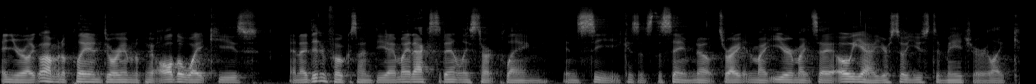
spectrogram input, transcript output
and you're like, oh, I'm gonna play in Dorian, I'm gonna play all the white keys, and I didn't focus on D, I might accidentally start playing in C because it's the same notes, right? And my ear might say, oh yeah, you're so used to major, like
